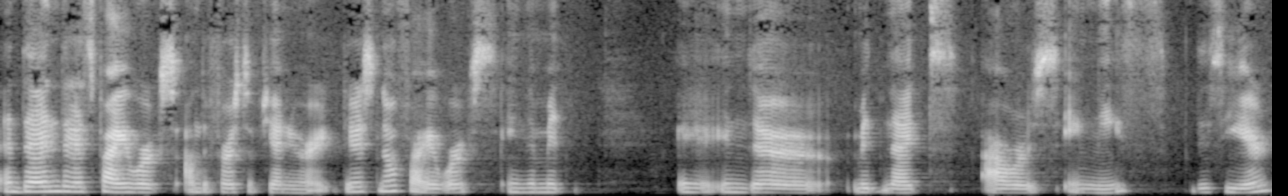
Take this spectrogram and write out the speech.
And then there's fireworks on the 1st of January. There's no fireworks in the mid in the midnight hours in Nice this year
